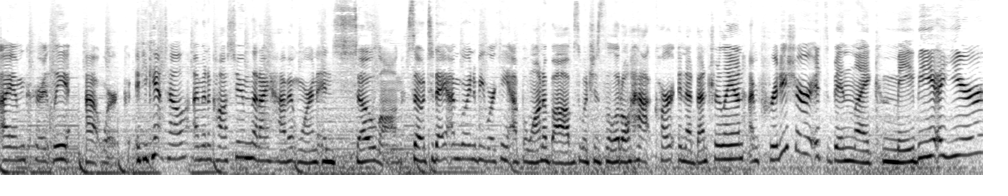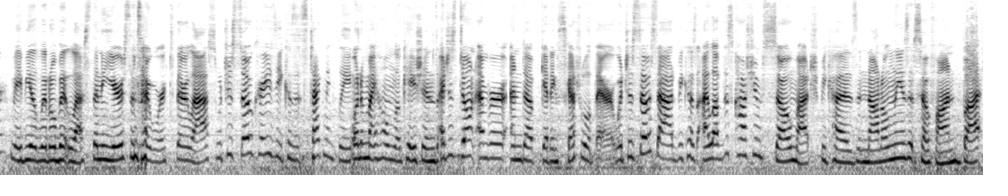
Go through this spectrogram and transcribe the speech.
I am currently at work. If you can't tell, I'm in a costume that I haven't worn in so long. So today I'm going to be working at Bwana Bob's, which is the little hat cart in Adventureland. I'm pretty sure it's been like maybe a year, maybe a little bit less than a year since I worked there last, which is so crazy because it's technically one of my home locations. I just don't ever end up getting scheduled there, which is so sad because I love this costume so much because not only is it so fun, but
